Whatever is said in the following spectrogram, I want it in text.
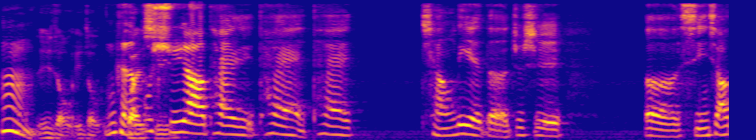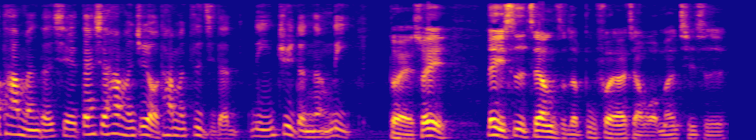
嗯一种一种你可能。不需要太太太强烈的，就是呃行销他们的一些，但是他们就有他们自己的凝聚的能力。对，所以类似这样子的部分来讲，我们其实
